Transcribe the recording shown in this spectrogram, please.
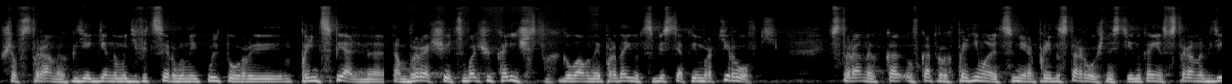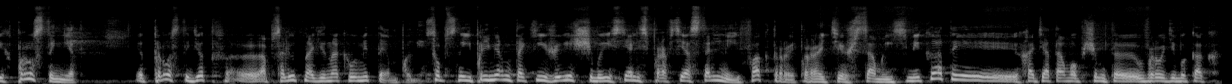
что в странах, где геномодифицированные культуры принципиально там выращиваются в больших количествах, главное, продаются без всякой маркировки, в странах, в которых принимаются меры предосторожности, и, наконец, в странах, где их просто нет, это просто идет э, абсолютно одинаковыми темпами. Собственно, и примерно такие же вещи выяснялись про все остальные факторы, про те же самые химикаты, хотя там, в общем-то, вроде бы как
